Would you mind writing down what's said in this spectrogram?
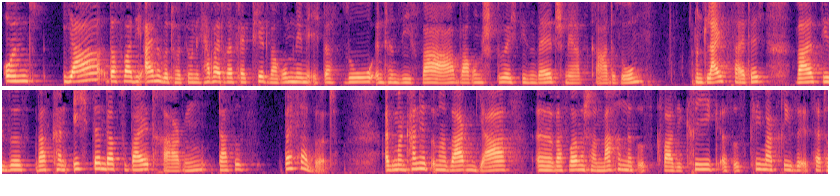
Und ja, das war die eine Situation. Ich habe halt reflektiert, warum nehme ich das so intensiv wahr? Warum spüre ich diesen Weltschmerz gerade so? Und gleichzeitig war es dieses, was kann ich denn dazu beitragen, dass es besser wird? Also man kann jetzt immer sagen, ja, äh, was wollen wir schon machen? Es ist quasi Krieg, es ist Klimakrise etc.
